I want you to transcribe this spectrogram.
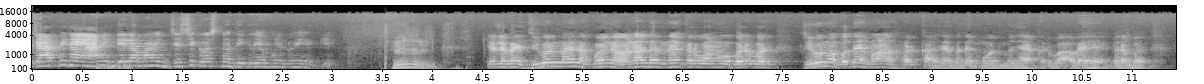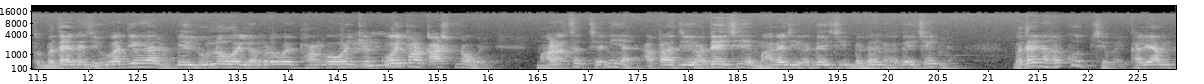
ચા પીને આવીને ડેલામાં આવીને જય શ્રી કૃષ્ણ દીકરી એમ કરીને વહી ગયા. હમ. એટલે ભાઈ જીવનમાં એને કોઈને અનાદર ન કરવાનું બરાબર. જીવનમાં બધાય માણસ સરખા છે બધા મોજ મજા કરવા આવે છે બરાબર. તો બધાને જીવવા દો યાર બે લૂલો હોય લંગડો હોય ફાંગો હોય કે કોઈ પણ કાસ્ટનો હોય. માણસ જ છે ને યાર. આપણા જે હૃદય છે મારા જે હૃદય છે બધાને હૃદય છે જ ને. બધાને સરખું જ છે ભાઈ. ખાલી આમ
